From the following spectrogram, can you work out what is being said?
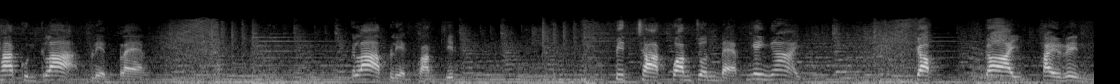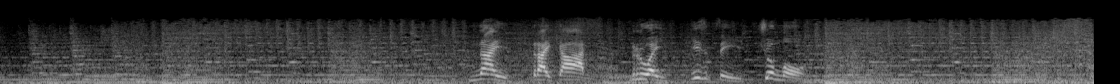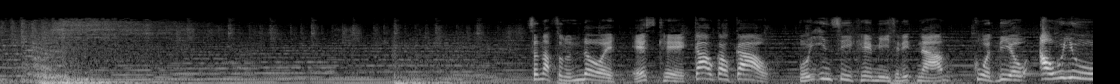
ถ้าคุณกล้าเปลี่ยนแปลง กล้าเปลี่ยนความคิด ปิดฉากความจนแบบง่ายๆ กับกายไพริน ในรายการรวย 24 ชั่วโมงสนับสนุนโดย SK 999 ปุ๋ยอินทรีย์เคมีชนิดน้ำ ขวดเดียวเอาอยู่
